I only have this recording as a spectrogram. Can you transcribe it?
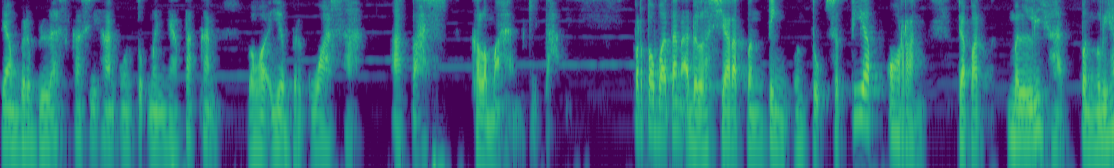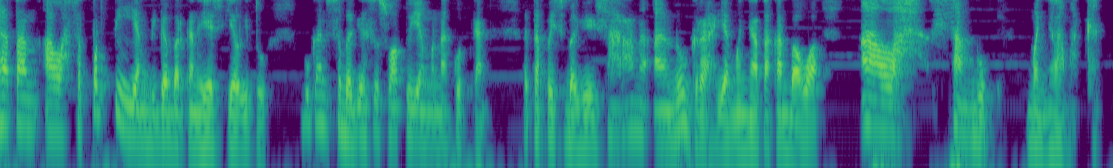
yang berbelas kasihan untuk menyatakan bahwa ia berkuasa atas kelemahan kita. Pertobatan adalah syarat penting untuk setiap orang dapat melihat penglihatan Allah seperti yang digambarkan Yeskiel itu, bukan sebagai sesuatu yang menakutkan, tetapi sebagai sarana anugerah yang menyatakan bahwa Allah sanggup menyelamatkan.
